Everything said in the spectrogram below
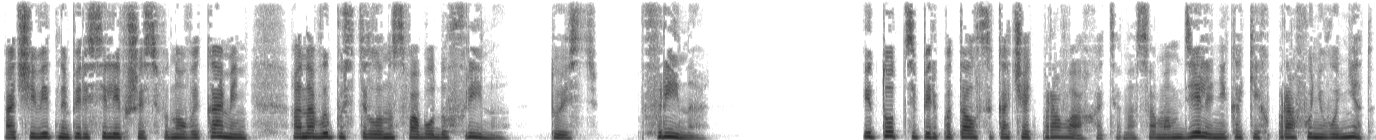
Очевидно, переселившись в новый камень, она выпустила на свободу Фрину, то есть Фрина, и тот теперь пытался качать права, хотя на самом деле никаких прав у него нет.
